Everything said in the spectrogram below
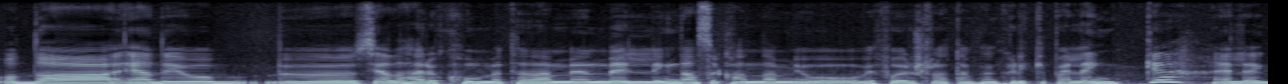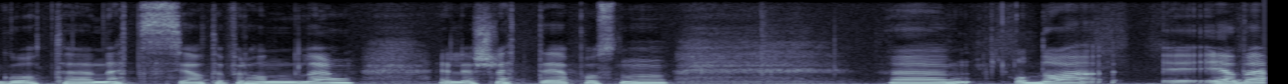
Og da er det jo, øh, siden det her å komme til dem med en melding, da, så kan de jo, vi foreslå at de kan klikke på en lenke, eller gå til nettsida til forhandleren, eller slette e-posten. Eh, og da er det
